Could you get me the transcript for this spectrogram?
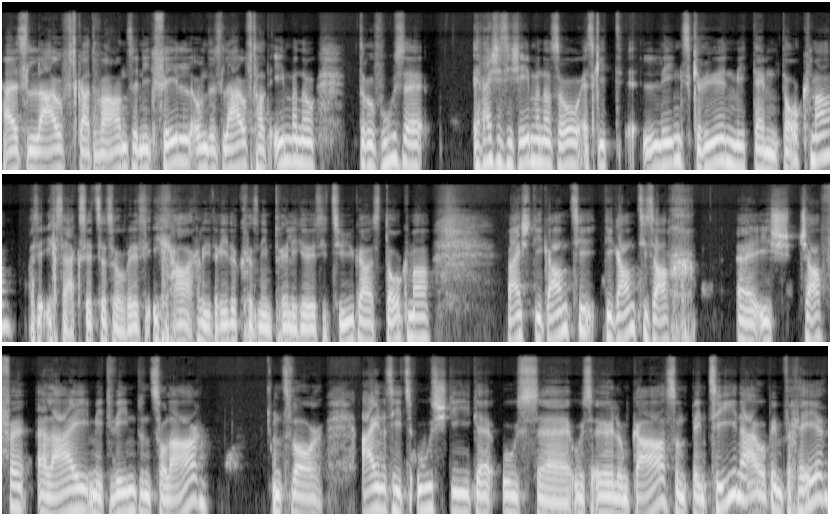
es läuft gerade wahnsinnig viel und es läuft halt immer noch darauf raus, ich weißt, es ist immer noch so, es gibt links-grün mit dem Dogma. Also ich sage es jetzt so, weil ich habe ein bisschen den Eindruck, es nimmt religiöse Züge als Dogma. Weißt, die ganze, die ganze Sache äh, ist zu schaffen allein mit Wind und Solar. Und zwar einerseits aussteigen aus, äh, aus Öl und Gas und Benzin auch beim Verkehr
